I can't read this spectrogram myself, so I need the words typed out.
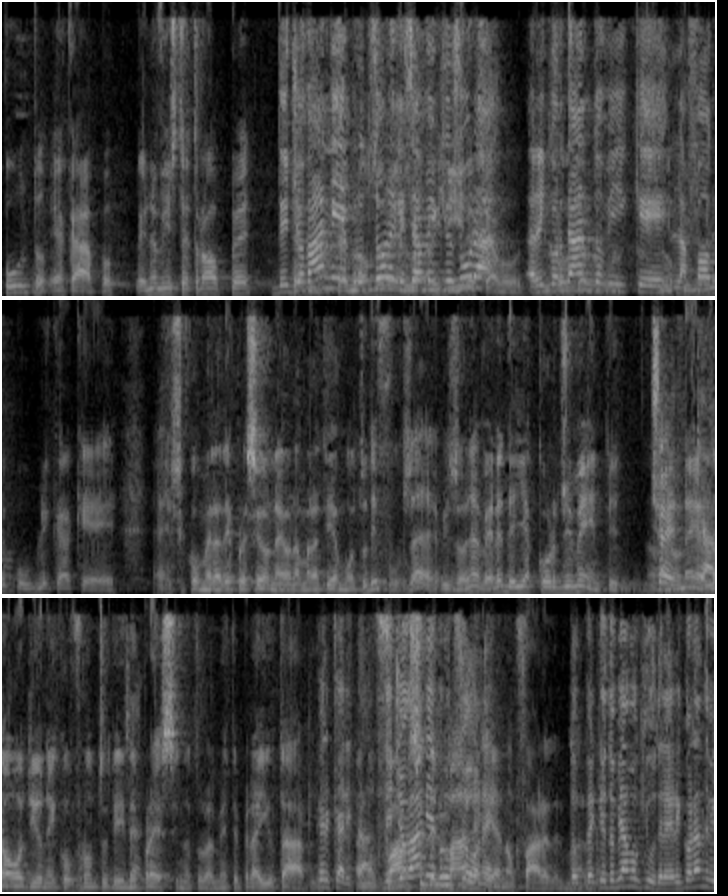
Punto e a capo. Ve ne ho viste troppe. De Giovanni e Bruzzone che siamo in chiusura, ricordandovi che la foto pubblica che eh, siccome la depressione è una malattia molto diffusa, eh, bisogna avere degli accorgimenti. Certo, non è l'odio nei confronti dei certo. depressi, naturalmente, per aiutarli per carità. a non De Giovanni e Bruzzone, e a non fare del male. Perché dobbiamo chiudere, ricordandovi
